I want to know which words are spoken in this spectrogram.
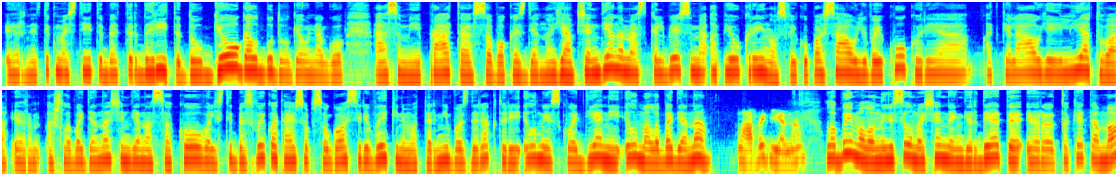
ir ne tik mąstyti, bet ir daryti daugiau, galbūt daugiau negu esame įpratę savo kasdienoje. Šiandieną mes kalbėsime apie Ukrainos vaikų pasaulį, vaikų, kurie atkeliauja į Lietuvą. Ir aš labai diena šiandieną sakau valstybės vaiko teisų apsaugos ir įvaikinimo tarnybos direktoriai Ilmai Skuodieniai. Ilma, laba diena. Labą dieną. Labai malonu Jūs Ilma šiandien girdėti ir tokia tema,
